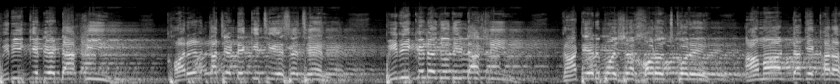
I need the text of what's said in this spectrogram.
ব্রিকেটে ডাকি ঘরের কাছে ডেকেছি এসেছেন। ব্রিকেটে যদি ডাকি গাঁটের পয়সা খরচ করে আমার ডাকে কারা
